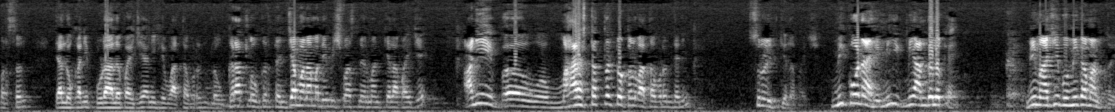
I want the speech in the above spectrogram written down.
पर्सन त्या लोकांनी पुढे आलं पाहिजे आणि हे वातावरण लवकरात लवकर त्यांच्या मनामध्ये विश्वास निर्माण केला पाहिजे. आणि महाराष्ट्रातलं टोटल वातावरण त्यांनी सुरळीत केलं पाहिजे. मी कोण आहे? मी मी आंदोलक आहे. मी माझी भूमिका मांडतोय.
